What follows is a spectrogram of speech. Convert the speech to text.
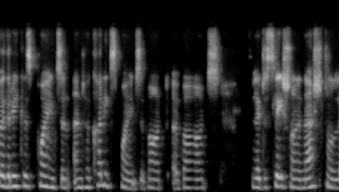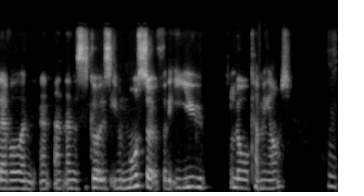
Federica's point and, and her colleague's point about about legislation on a national level, and, and, and this goes even more so for the EU law coming out, hmm.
